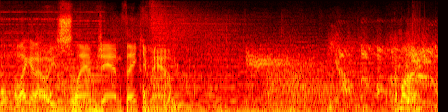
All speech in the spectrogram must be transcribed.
I like it how he's slam jam. Thank you, ma'am. Come on.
